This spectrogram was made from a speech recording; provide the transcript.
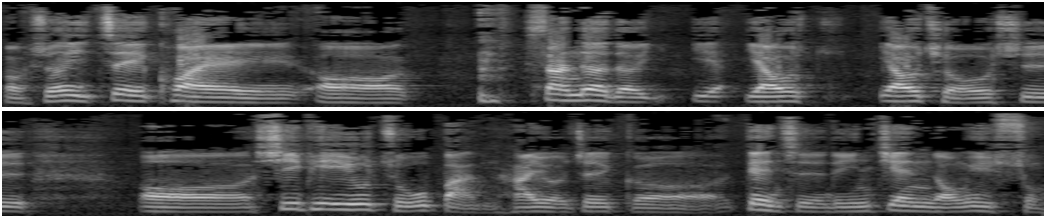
哦，所以这一块哦，散热的要要要求是哦，CPU 主板还有这个电子零件容易损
